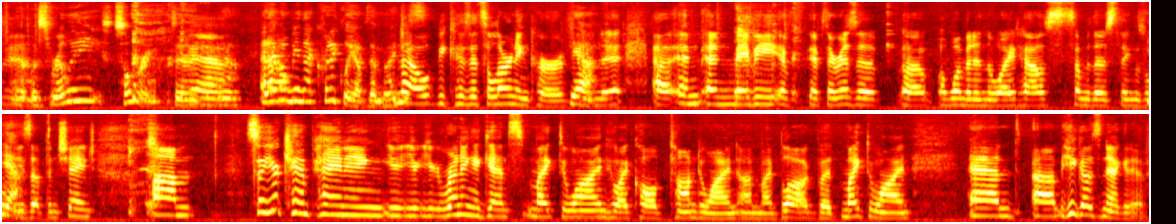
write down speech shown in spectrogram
Yeah. it was really sobering. To, Yeah. And I don't mean that critically of them. I just, No, because it's a learning curve. Yeah. And, it- uh, and, and maybe if, if there is a, uh, a woman in the White House, some of those things will Yeah. ease up and change. Um, so you're campaigning, you, you- you're running against Mike DeWine, who I called Tom DeWine on my blog, but Mike DeWine, and um, he goes negative.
